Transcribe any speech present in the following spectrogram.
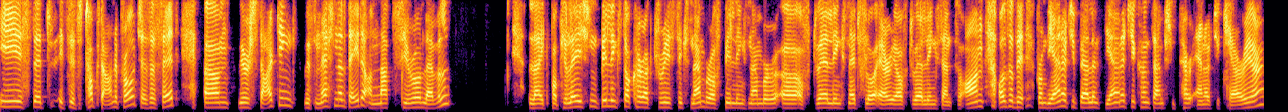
is that it's, it's a top-down approach, as I said. Um, we're starting with national data on NUTS zero level, like population, building stock characteristics, number of buildings, number uh, of dwellings, net floor area of dwellings, and so on. Also, the, from the energy balance, the energy consumption per energy carrier.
